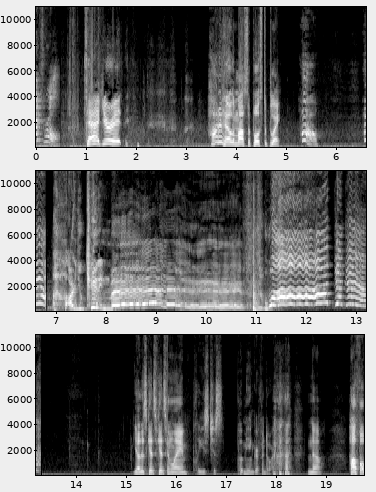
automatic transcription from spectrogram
natural! Tag, you're it. How the hell am I supposed to play? How? How? Are you kidding me? What? Yeah, Yo, this kid's kid's lame. Please just put me in Gryffindor. No. Huffle.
